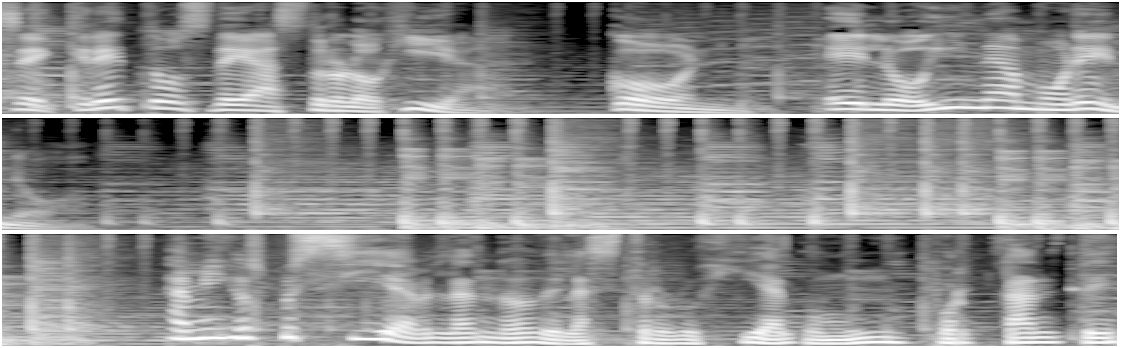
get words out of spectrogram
Secretos de Astrología con Eloína Moreno. Amigos, pues sí, hablando de la astrología, algo muy importante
